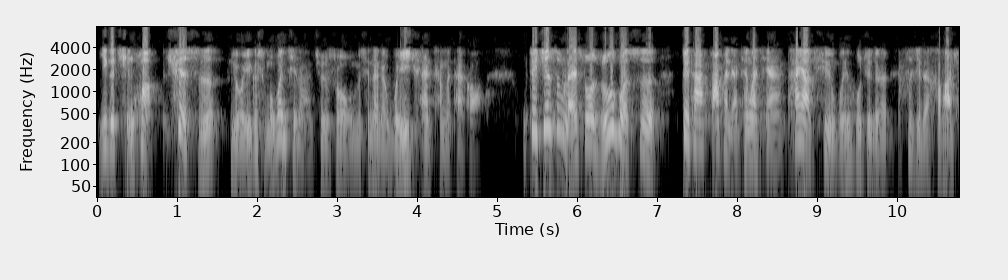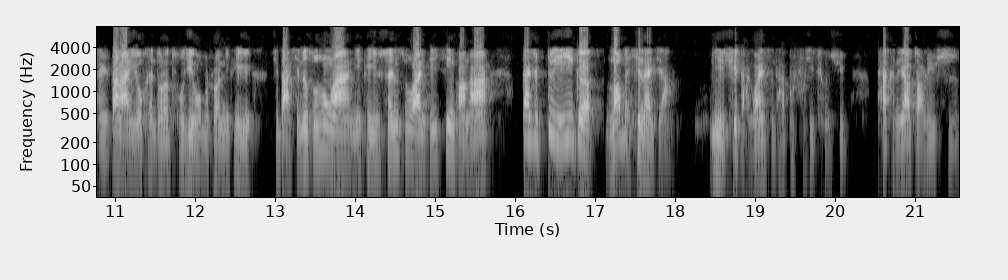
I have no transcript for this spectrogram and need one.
一个情况。确实有一个什么问题呢？就是说我们现在的维权成本太高。对金师傅来说，如果是对他罚款两千块钱，他要去维护这个自己的合法权益，当然有很多的途径。我们说你可以去打行政诉讼啊，你可以申诉啊，你可以信访啊。但是对于一个老百姓来讲，你去打官司，他不熟悉程序，他可能要找律师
